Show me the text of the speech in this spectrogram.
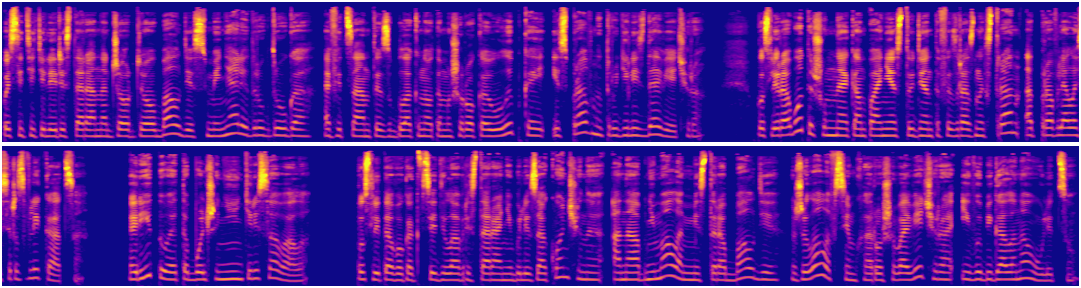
Посетители ресторана Джорджио Балди сменяли друг друга, официанты с блокнотом и широкой улыбкой исправно трудились до вечера. После работы шумная компания студентов из разных стран отправлялась развлекаться. Риту это больше не интересовало. После того, как все дела в ресторане были закончены, она обнимала мистера Балди, желала всем хорошего вечера и выбегала на улицу.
